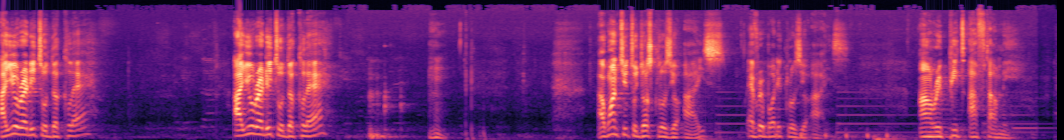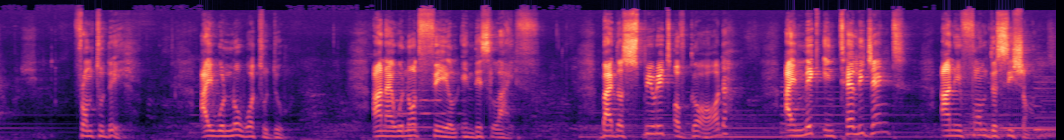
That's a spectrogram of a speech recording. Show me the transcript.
Are you ready to declare? Are you ready to declare? I want you to just close your eyes. Everybody, close your eyes and repeat after me. From today, I will know what to do, and I will not fail in this life. By the Spirit of God, I make intelligent and informed decisions.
